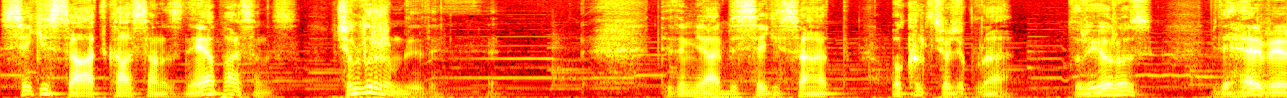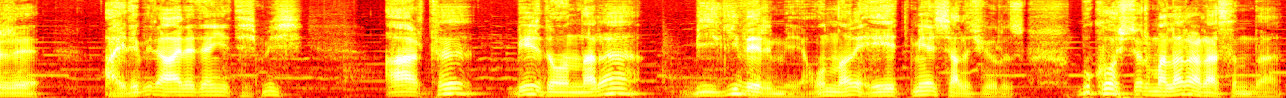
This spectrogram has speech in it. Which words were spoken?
8 saat kalsanız ne yaparsınız? Çıldırırım dedi. Dedim ya biz 8 saat o 40 çocukla duruyoruz. Bir de her biri ayrı bir aileden yetişmiş. Artı bir de onlara bilgi vermeye, onları eğitmeye çalışıyoruz. Bu koşturmalar arasında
